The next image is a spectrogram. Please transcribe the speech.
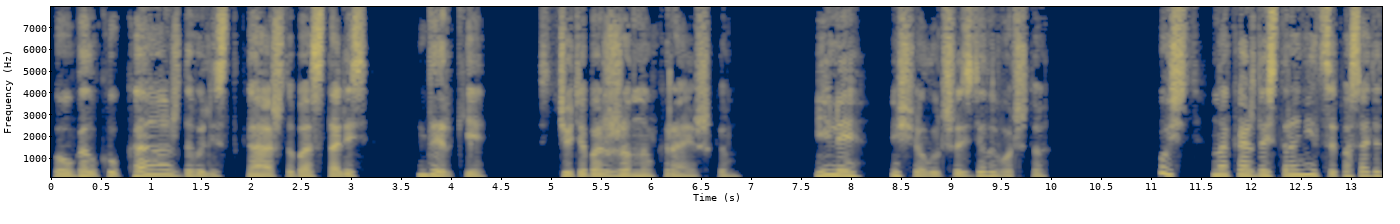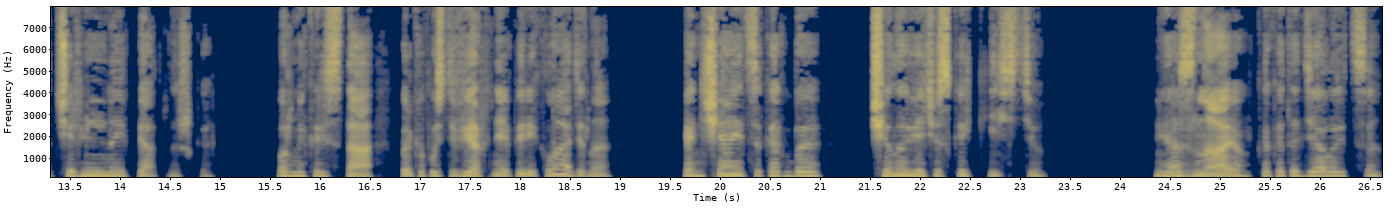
по уголку каждого листка, чтобы остались дырки с чуть обожженным краешком. Или еще лучше сделай вот что. Пусть на каждой странице посадят чернильное пятнышко в форме креста, только пусть верхняя перекладина кончается как бы человеческой кистью. Я знаю, как это делается.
